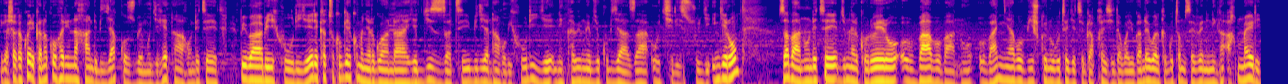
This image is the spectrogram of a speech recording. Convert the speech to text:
Igashaka kwerekana ko hari n'ahandi byakozwe mu gihe ntaho ndetse biba bihuriye. Reka tukubwire ko umunyarwanda yagize ati biriya ntaho bihuriye ni nka bimwe byo kubyaza ukiri isugi ingero z'abantu ndetse by'umwihariko rero b'abo bantu ba nyabo bishwe n'ubutegetsi bwa perezida wa uganda yoweri kaguta museveni ni nka ahmed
